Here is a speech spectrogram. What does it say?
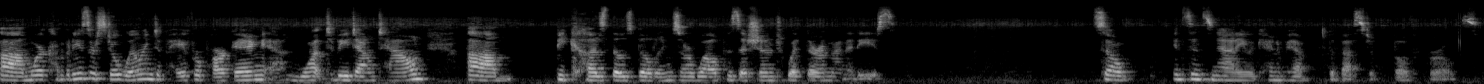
um, where companies are still willing to pay for parking and want to be downtown. Um, because those buildings are well positioned with their amenities. So in Cincinnati, we kind of have the best of both worlds.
